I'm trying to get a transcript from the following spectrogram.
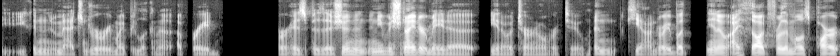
you can imagine Drury might be looking to upgrade for his position, and, and even Schneider made a you know a turnover too, and K'Andre. But you know, I thought for the most part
